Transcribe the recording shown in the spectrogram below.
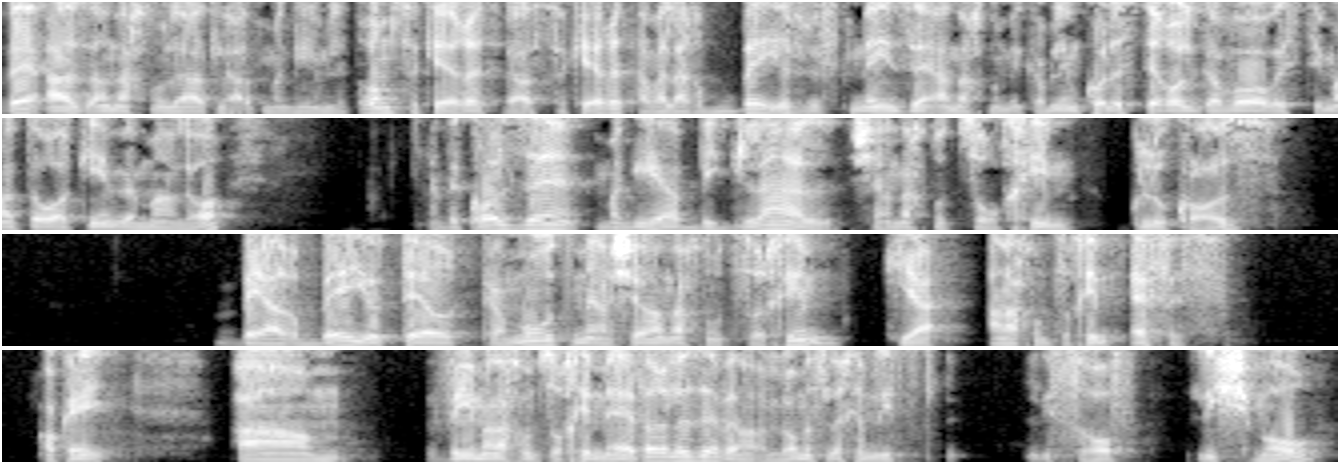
ואז אנחנו לאט לאט מגיעים לטרום סכרת ואז סכרת, אבל הרבה לפני זה אנחנו מקבלים כולסטרול גבוה וסתימת עורקים ומה לא. וכל זה מגיע בגלל שאנחנו צורכים גלוקוז בהרבה יותר כמות מאשר אנחנו צריכים, כי אנחנו צריכים אפס, אוקיי? Um, ואם אנחנו צורכים מעבר לזה ואנחנו לא מצליחים לשרוף, לשמור,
